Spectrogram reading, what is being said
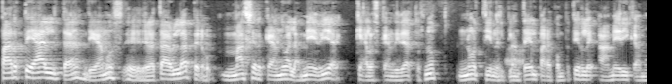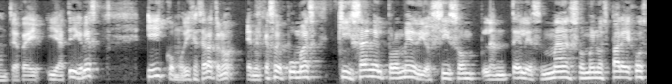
parte alta, digamos, eh, de la tabla, pero más cercano a la media que a los candidatos, ¿no? No tiene el plantel para competirle a América, a Monterrey y a Tigres. Y como dije hace rato, ¿no? En el caso de Pumas, quizá en el promedio sí son planteles más o menos parejos,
